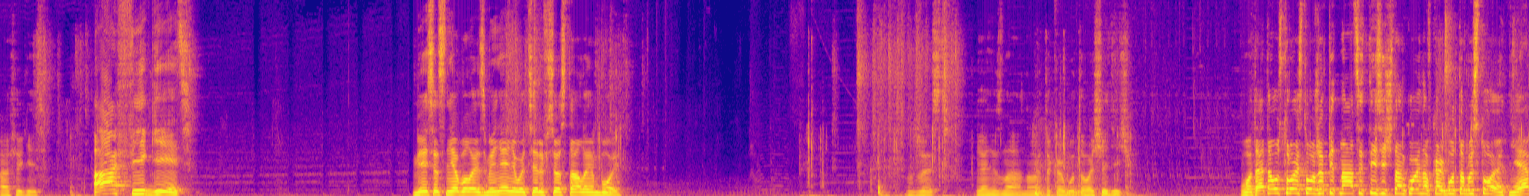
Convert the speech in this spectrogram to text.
Офигеть. Офигеть! Месяц не было изменений, вот теперь все стало имбой. Жесть. Я не знаю, но это как будто вообще дичь. Вот это устройство уже 15 тысяч танкоинов как будто бы стоит, не?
